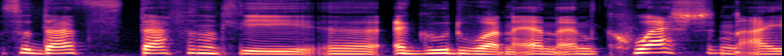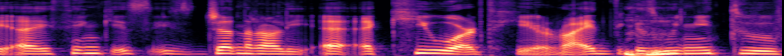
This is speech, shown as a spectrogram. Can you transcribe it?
so that's definitely uh, a good one, and and question I, I think is is generally a, a keyword here, right? Because we need to,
